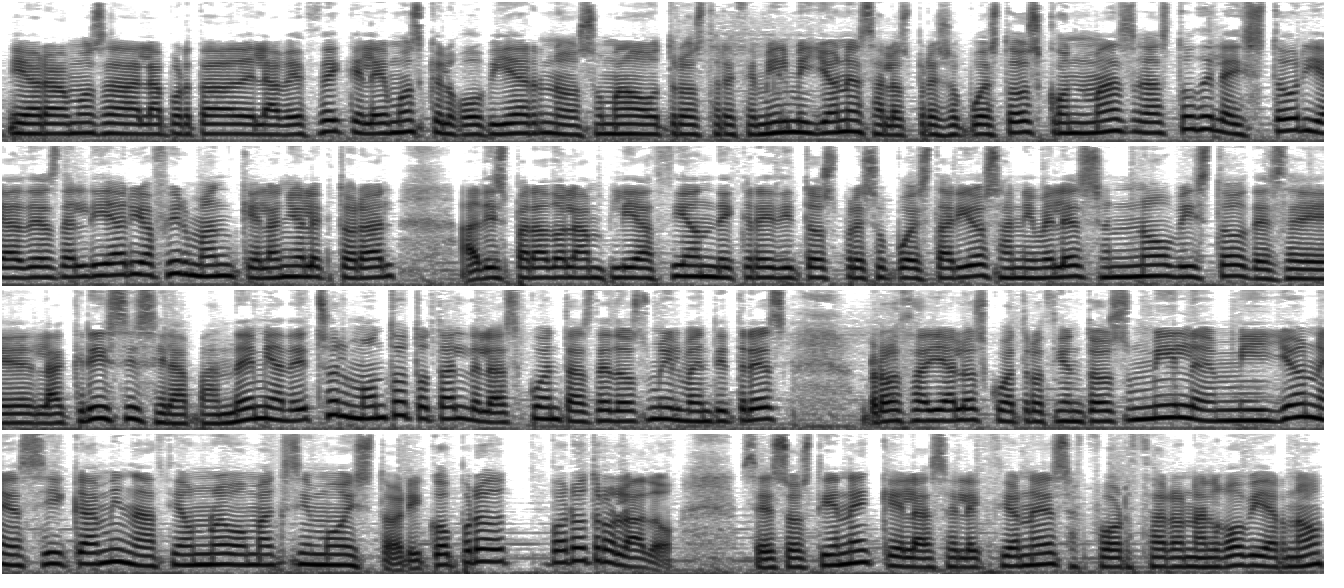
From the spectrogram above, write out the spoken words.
Y ahora vamos a la portada del ABC, que leemos que el Gobierno suma otros 13.000 millones a los presupuestos con más gasto de la historia. Desde el diario afirman que el año electoral ha disparado la ampliación de créditos presupuestarios a niveles no vistos desde la crisis y la pandemia. De hecho, el monto total de las cuentas de 2023 roza ya los 400.000 millones y camina hacia un nuevo máximo histórico. Por, por otro lado, se sostiene que las elecciones forzaron al Gobierno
